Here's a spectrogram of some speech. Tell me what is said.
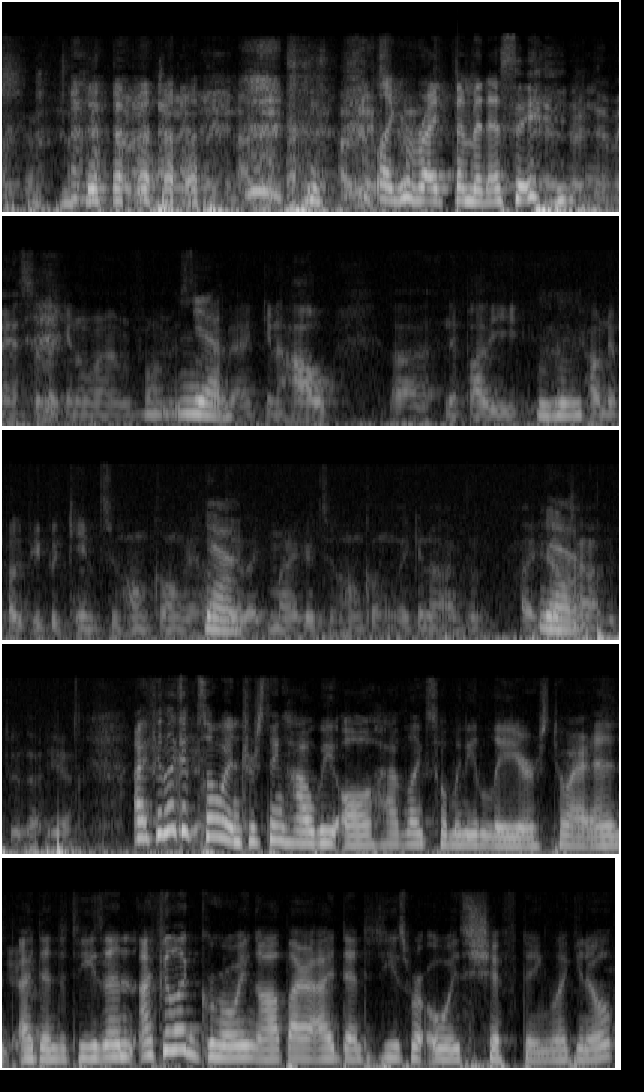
like, i will do it like and i will, I will Like write them an essay. yeah, write them answer like you know where i'm from and stuff Yeah. like that. Like, you know how uh, Nepali, Mhm. like how Nepali people came to Hong Kong and how they like migrated to Hong Kong. Like you know, I will, I Yeah. yeah. time I do that. Yeah. I feel like it's Yeah. so interesting how we all have like so many layers to our yeah. identities, and I feel like growing up, our identities were always shifting. Like you know,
